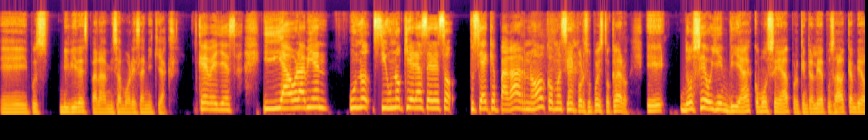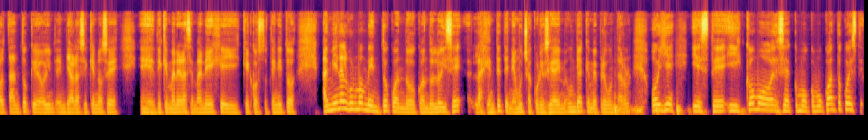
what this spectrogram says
Eh, pues mi vida es para mis amores, Nick y Axel. Qué belleza. Y ahora bien, uno, si uno quiere hacer eso, pues sí hay que pagar, ¿no? ¿Cómo Sí, por supuesto, claro. Eh, no sé hoy en día cómo sea, porque en realidad pues ha cambiado tanto que hoy en día ahora sí que no sé eh, de qué manera se maneje y qué costo tenga y todo. A mí en algún momento cuando, cuando lo hice, la gente tenía mucha curiosidad. Y un día que me preguntaron, oye, y este, ¿y cómo, o sea, como, como cuánto cueste?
